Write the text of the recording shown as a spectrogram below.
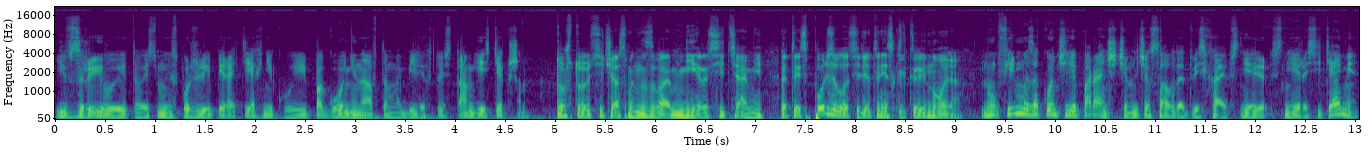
и взрывы, то есть мы использовали и пиротехнику, и погони на автомобилях, то есть там есть экшен. То, что сейчас мы называем нейросетями, это использовалось или это несколько иное? Ну, фильмы закончили пораньше, чем начался вот этот весь хайп с, нейро- с нейросетями.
